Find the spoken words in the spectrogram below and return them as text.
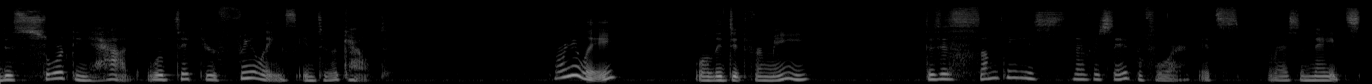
the sorting hat will take your feelings into account. Really? Well, it did for me. This is something he's never said before. It resonates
